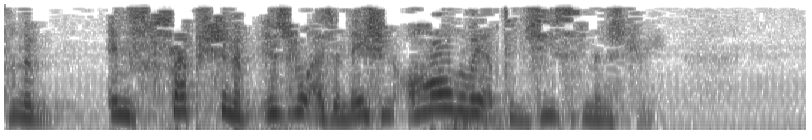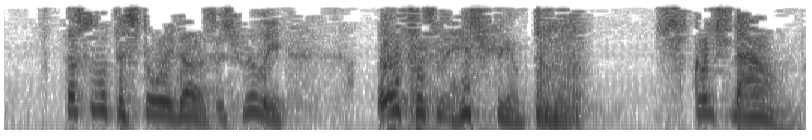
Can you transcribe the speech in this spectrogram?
From the inception of Israel as a nation all the way up to Jesus' ministry. That's what this story does. It's really Old Testament history and pff, scrunched down.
